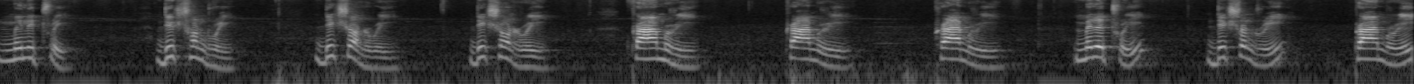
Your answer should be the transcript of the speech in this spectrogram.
military dictionary dictionary dictionary primary primary primary, military, dictionary, primary,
